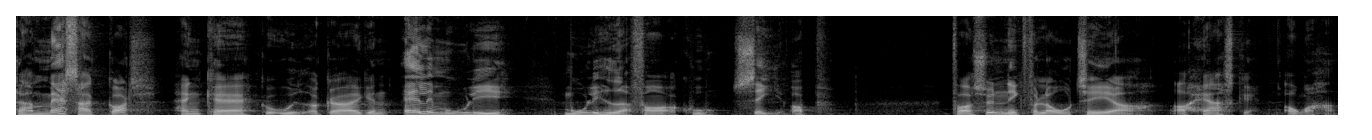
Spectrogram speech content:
Der er masser af godt, han kan gå ud og gøre igen. Alle mulige muligheder for at kunne se op. For at synden ikke får lov til at, at herske over ham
